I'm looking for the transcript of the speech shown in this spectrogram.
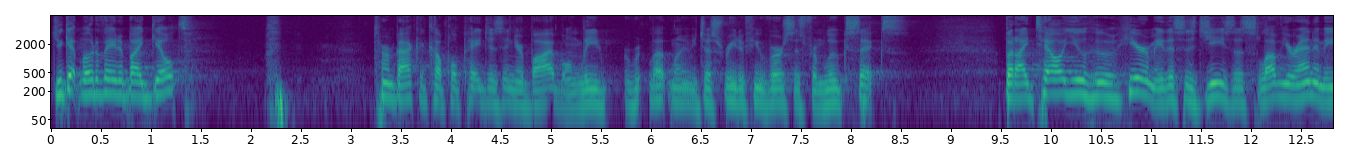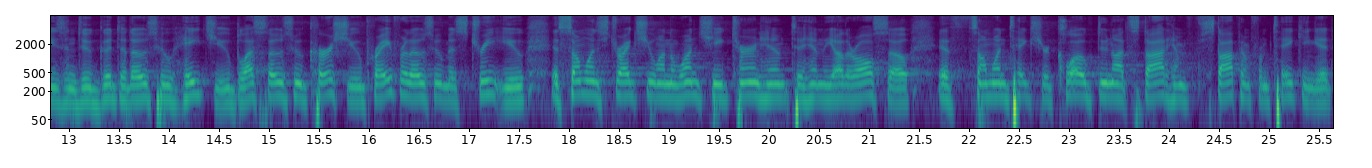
Do you get motivated by guilt? Turn back a couple pages in your Bible and lead, let, me just read a few verses from Luke 6. But I tell you who hear me, this is Jesus, love your enemies and do good to those who hate you. Bless those who curse you. Pray for those who mistreat you. If someone strikes you on the one cheek, turn him to him the other also. If someone takes your cloak, do not stop him, stop him from taking it.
